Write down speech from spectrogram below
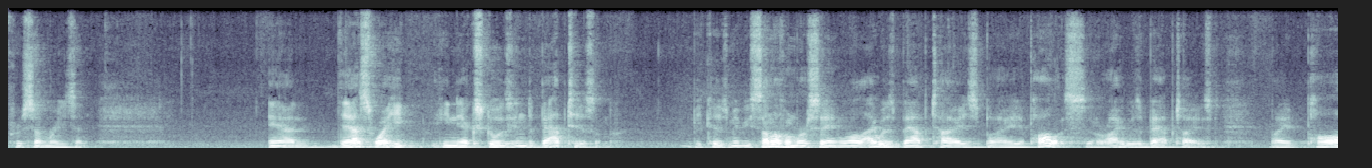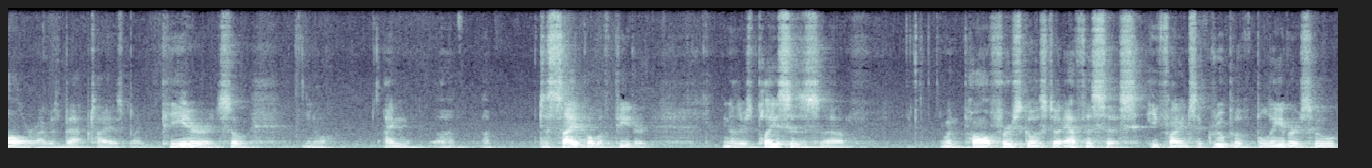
for some reason. And that's why he, he next goes into baptism. Because maybe some of them are saying, well, I was baptized by Apollos, or I was baptized by Paul, or I was baptized by Peter. And so, you know, I'm a, a disciple of Peter. You know, there's places, uh, when Paul first goes to Ephesus, he finds a group of believers who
